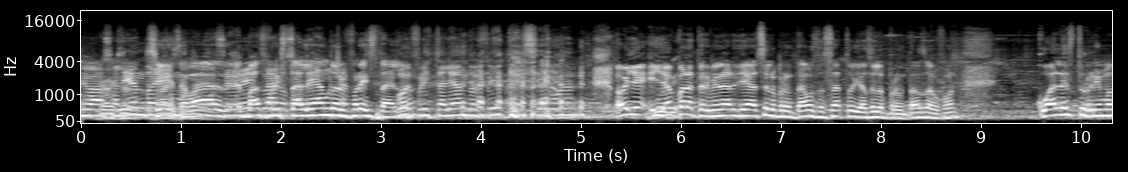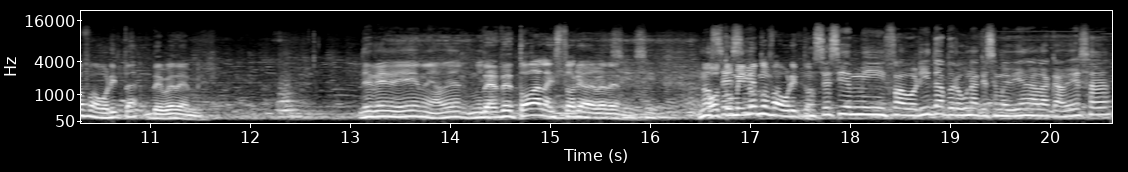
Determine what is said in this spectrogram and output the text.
se va saliendo sí, ahí. se va- vas claro, freestyleando el freestyle, Voy ¿no? freestyleando el freestyle, sí, bueno. Oye, y ya para terminar, ya se lo preguntamos a Sato, ya se lo preguntamos a Bufón. ¿Cuál es tu rima favorita de BDM? De BDM, a ver, mira. De, de toda la historia de BDM. Sí, sí. o sé tu si minuto es- favorito. No sé si es mi favorita, pero una que se me viene a la cabeza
